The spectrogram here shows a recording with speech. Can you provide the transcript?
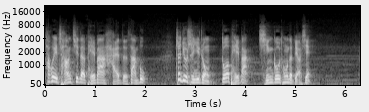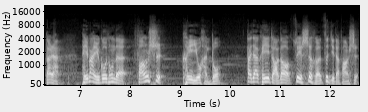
她会长期的陪伴孩子散步。这就是一种多陪伴、勤沟通的表现。当然，陪伴与沟通的方式可以有很多，大家可以找到最适合自己的方式。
